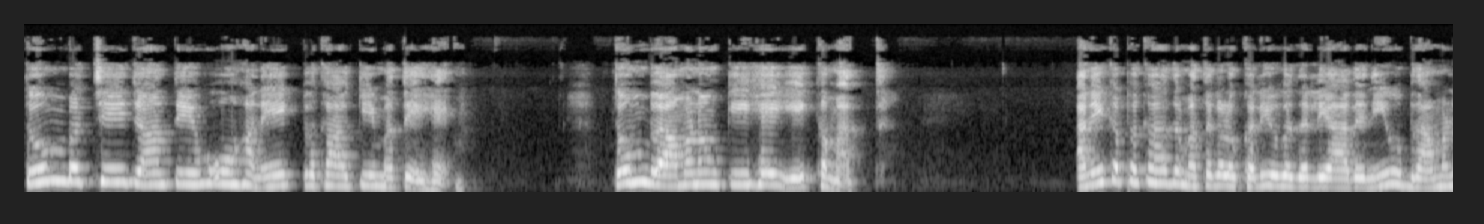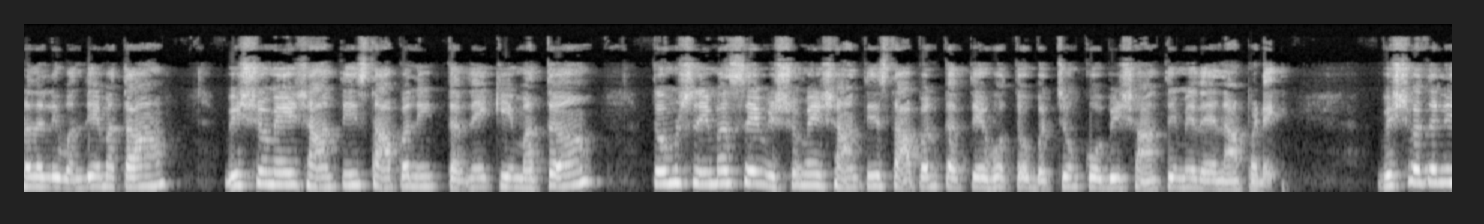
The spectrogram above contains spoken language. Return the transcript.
ತುಂಬ ಚಿ ಜಾಂತಿ, ಹೋ ಅನೇಕ ಪ್ರಕಾರ ಕಿ ಮತೆ ಹೇ. ತುಮ್ ಬ್ರಾಹ್ಮಣೋಂಕಿ ಹೇ ಏಕಮತ್. ಅನೇಕ ಪ್ರಕಾರದ ಮತಗಳು ಕಲಿಯುಗದಲ್ಲಿ, ಆದರೆ ನೀವು ಬ್ರಾಹ್ಮಣರಲ್ಲಿ ಒಂದೇ ಮತ? ವಿಶ್ವಮೇ ಶಾಂತಿ ಸ್ಥಾಪನೆ ಕರ್ನೇಕಿ ಮತ? तुम श्रीमत से विश्व में शांति स्थापन करते हो तो बच्चों को भी शांति में रहना पड़े ವಿಶ್ವದಲ್ಲಿ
